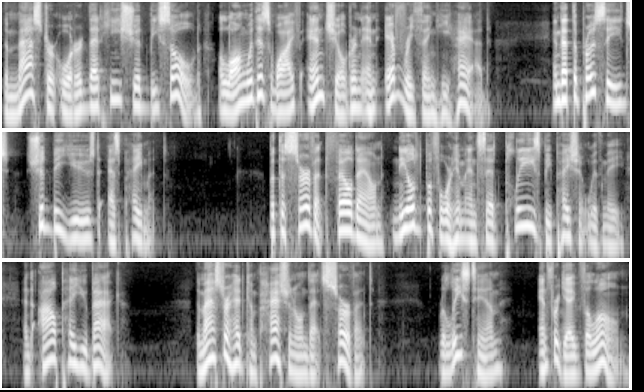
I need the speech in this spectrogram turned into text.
the master ordered that he should be sold, along with his wife and children and everything he had, and that the proceeds should be used as payment. But the servant fell down, kneeled before him, and said, Please be patient with me, and I'll pay you back. The master had compassion on that servant, released him, and forgave the loan.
